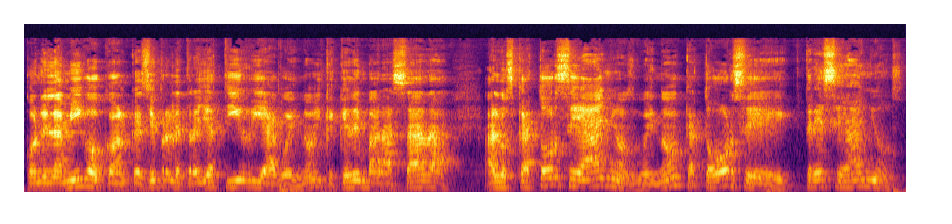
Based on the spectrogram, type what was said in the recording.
con el amigo con el que siempre le traía tirria, güey, ¿no? Y que queda embarazada a los 14 años, güey, ¿no? 14, 13 años.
